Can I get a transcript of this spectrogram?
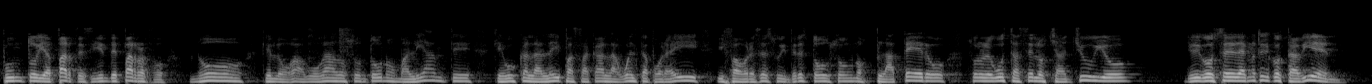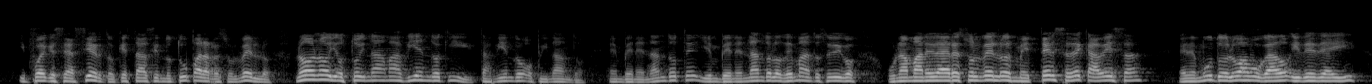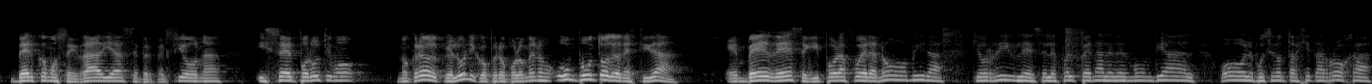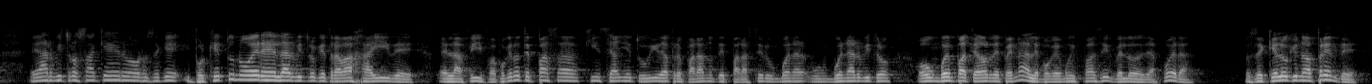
Punto y aparte, siguiente párrafo. No, que los abogados son todos unos maleantes, que buscan la ley para sacar la vuelta por ahí y favorecer su interés. Todos son unos plateros, solo les gusta hacer los chanchullos. Yo digo, ese diagnóstico está bien, y puede que sea cierto. ¿Qué estás haciendo tú para resolverlo? No, no, yo estoy nada más viendo aquí. Estás viendo, opinando, envenenándote y envenenando a los demás. Entonces digo, una manera de resolverlo es meterse de cabeza en el mundo de los abogados y desde ahí ver cómo se irradia, se perfecciona y ser, por último, no creo que el único, pero por lo menos un punto de honestidad. En vez de seguir por afuera, no, mira, qué horrible, se le fue el penal en el mundial, oh, le pusieron tarjeta roja, el árbitro saquero, no sé qué. ¿Y por qué tú no eres el árbitro que trabaja ahí de, en la FIFA? ¿Por qué no te pasas 15 años de tu vida preparándote para ser un buen, un buen árbitro o un buen pateador de penales? Porque es muy fácil verlo desde afuera. Entonces, ¿qué es lo que uno aprende?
